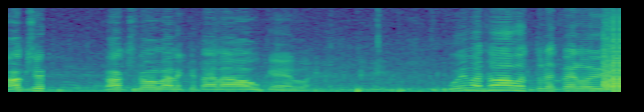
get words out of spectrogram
2-0 eli täällä aukeella. Kuivat haavoittuneet meillä on yksi.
